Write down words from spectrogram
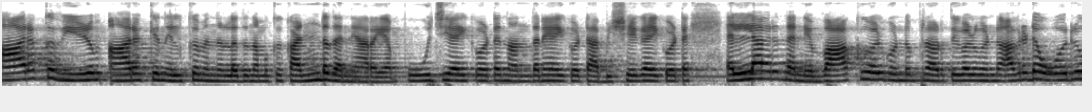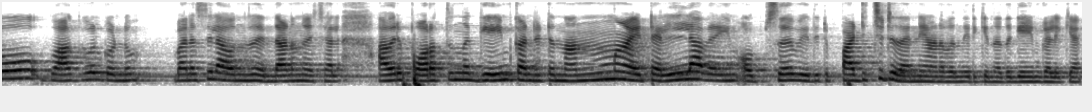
ആരൊക്കെ വീഴും ആരൊക്കെ നിൽക്കും എന്നുള്ളത് നമുക്ക് കണ്ടു തന്നെ അറിയാം. പൂജയായിക്കോട്ടെ നന്ദന ആയിക്കോട്ടെ ആയിക്കോട്ടെ എല്ലാവരും തന്നെ വാക്കുകൾ കൊണ്ടും പ്രവൃത്തികൾ കൊണ്ടും അവരുടെ ഓരോ വാക്കുകൾ കൊണ്ടും മനസ്സിലാവുന്നത് എന്താണെന്ന് വെച്ചാൽ അവർ പുറത്തുനിന്ന് ഗെയിം കണ്ടിട്ട് നന്നായിട്ട് എല്ലാവരെയും ഒബ്സേർവ് ചെയ്തിട്ട് പഠിച്ചിട്ട് തന്നെയാണ് വന്നിരിക്കുന്നത് ഗെയിം കളിക്കാൻ.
